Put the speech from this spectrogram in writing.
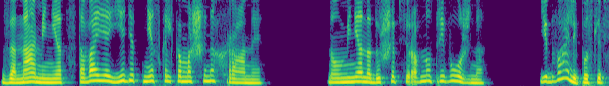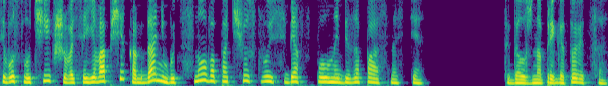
За нами, не отставая, едет несколько машин охраны но у меня на душе все равно тревожно. Едва ли после всего случившегося я вообще когда-нибудь снова почувствую себя в полной безопасности. Ты должна приготовиться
